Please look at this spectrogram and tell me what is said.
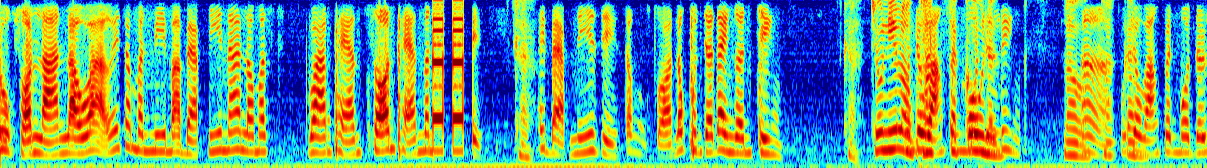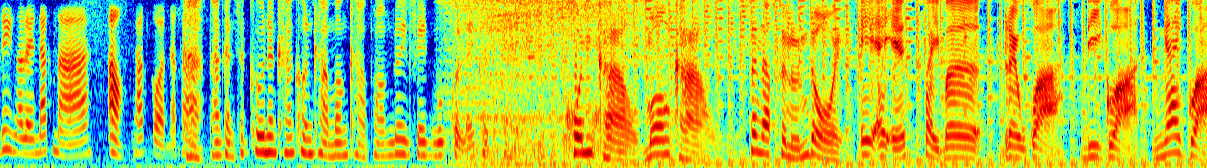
ลูกสอนหลานเราว่าเอ้ยถ้ามันมีมาแบบนี้นะเรามาวางแผนซ้อนแผนมันค่ะให้แบบนี้สิต้องสอนแล้วคุณจะได้เงินจริง ค่ะช่วงนี้เราคุณจะหพัวักงสัเป็กนคโมรู่หเดนึ่ลงลิ่ง เราอ่าพักคุณกันจะหวังเป็นโมเดลลิ่งอะไรนักหนาอ้าวพักก่อนนะคะค่ะพักกันสักครู่นะคะ คนข่าวมองข่าวพร้อมด้วย Facebook กดไลค์กดแชร์คนข่าวมองข่าว สนับสนุนโดย AIS Fiber เร็วกว่า ดีกว่า ง่ายกว่า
